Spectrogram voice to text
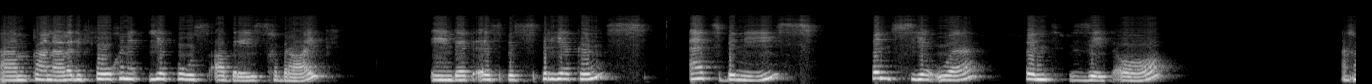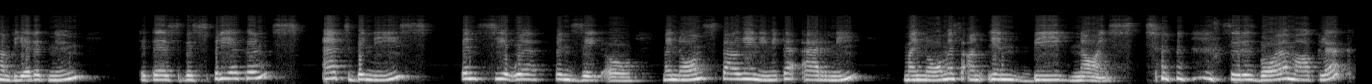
um, kan hulle die volgende e-postadres gebruik en dit is besprekings at Benice www.co.za Ek gaan weer dit noem. Dit is besprekings at benies.co.za My naam spel jy nie met een R nie. My naam is aan een B nice. so dit is baie makkelijk.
